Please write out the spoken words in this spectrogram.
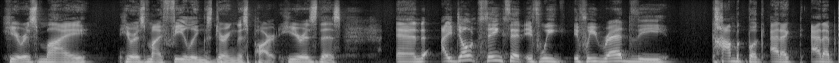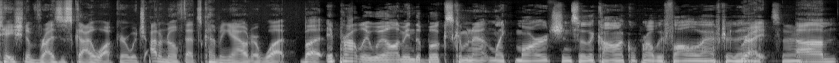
here is my here is my feelings during this part here is this. And i don't think that if we if we read the comic book adapt- adaptation of rise of skywalker which i don't know if that's coming out or what but It probably will. I mean, the book's coming out in like March, and so the comic will probably follow after that. right So. um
